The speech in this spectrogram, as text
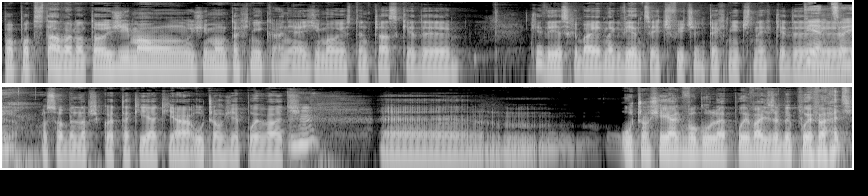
po podstawa, no to zimą, zimą technika, nie? Zimą jest ten czas, kiedy, kiedy jest chyba jednak więcej ćwiczeń technicznych, kiedy więcej. osoby na przykład takie jak ja uczą się pływać, mhm. uczą się jak w ogóle pływać, żeby pływać,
